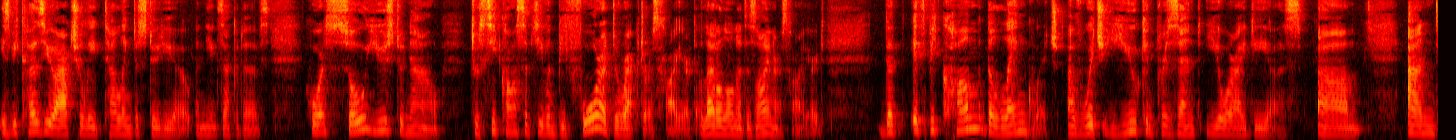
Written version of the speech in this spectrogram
is because you're actually telling the studio and the executives who are so used to now to see concepts even before a director is hired, let alone a designer is hired, that it's become the language of which you can present your ideas. Um, and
